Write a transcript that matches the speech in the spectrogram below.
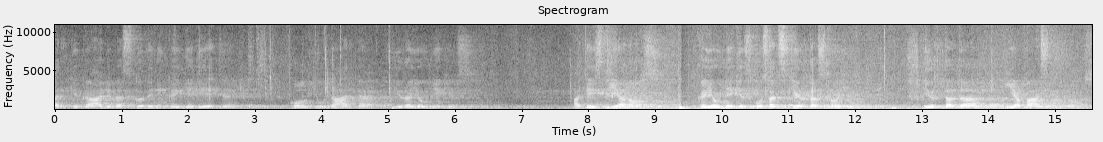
argi gali vestuvininkai gedėti, kol jų tarpe yra jaunikis. Ateis dienos, kai jaunikis bus atskirtas nuo jų ir tada jie pasninkaus.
